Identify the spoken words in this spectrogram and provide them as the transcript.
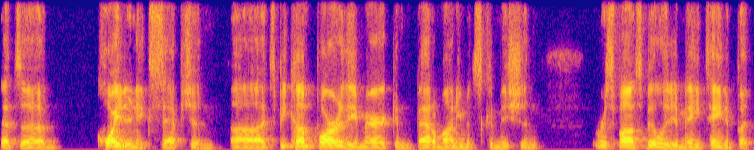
that's a quite an exception. Uh, it's become part of the American Battle Monuments Commission responsibility to maintain it, but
